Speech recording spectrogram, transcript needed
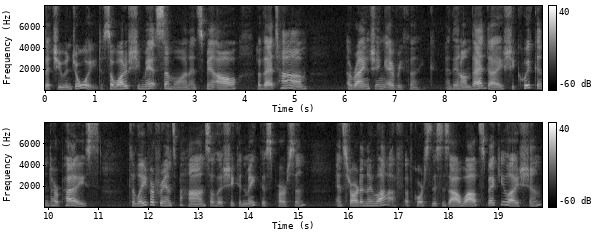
that you enjoyed. So what if she met someone and spent all of that time arranging everything? And then on that day, she quickened her pace to leave her friends behind so that she could meet this person and start a new life. Of course, this is all wild speculation.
